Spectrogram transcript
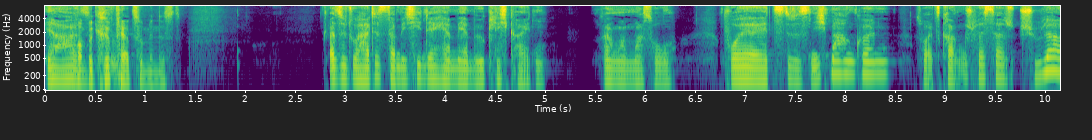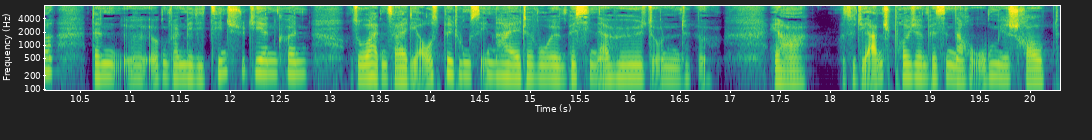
Ja. Vom Begriff her zumindest. Also du hattest damit hinterher mehr Möglichkeiten, sagen wir mal so. Vorher hättest du das nicht machen können, so als Krankenschwester, Schüler, dann äh, irgendwann Medizin studieren können. Und so hatten sie halt die Ausbildungsinhalte wohl ein bisschen erhöht und äh, ja, also die Ansprüche ein bisschen nach oben geschraubt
